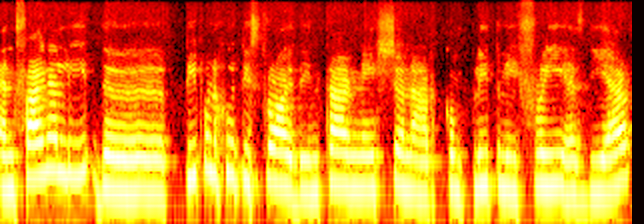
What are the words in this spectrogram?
And finally, the people who destroyed the entire nation are completely free as the air,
